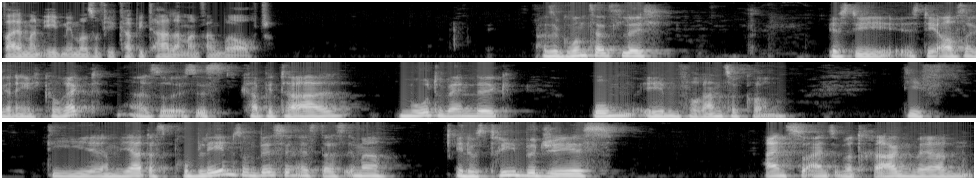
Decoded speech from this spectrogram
weil man eben immer so viel Kapital am Anfang braucht? Also grundsätzlich ist die, ist die Aussage, denke ich, korrekt. Also es ist Kapital notwendig, um eben voranzukommen. Die, die, ähm, ja, das Problem so ein bisschen ist, dass immer Industriebudgets eins zu eins übertragen werden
